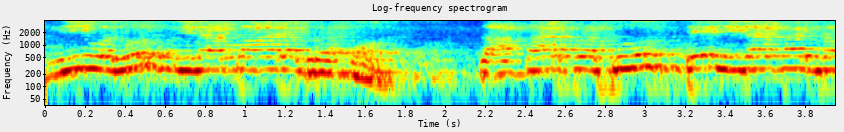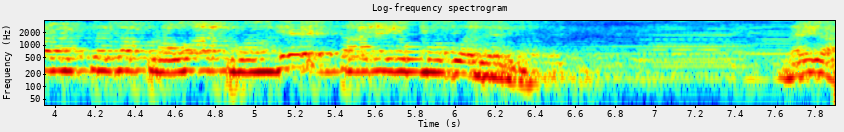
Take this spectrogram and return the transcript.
मी वरून निराकार ब्रह्म. साकारपासून ते निराकार ब्रह्माचा प्रवास म्हणजे सारेगम बदल नाही का?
